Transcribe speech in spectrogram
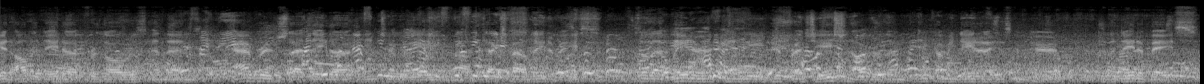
get all the data for those, and then average that data into a text file database so that later in the differentiation algorithm, incoming data is compared the database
